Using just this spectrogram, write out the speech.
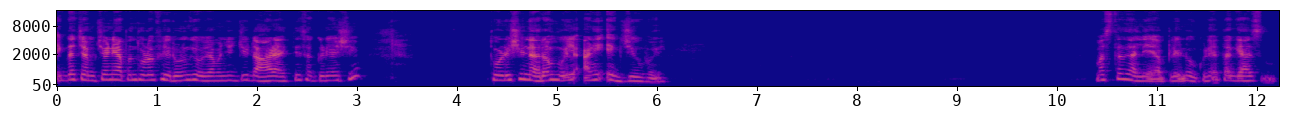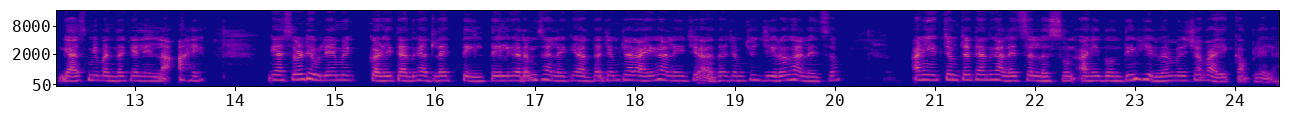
एकदा चमच्याने आपण थोडं फिरून घेऊया. म्हणजे जी डाळ आहे ती सगळी अशी थोडीशी नरम होईल आणि एकजीव होईल. मस्त झाली आहे आपली ढोकळी. आता गॅस गॅस मी बंद केलेला आहे. गॅसवर ठेवले मी कढी त्यात घातलं आहे तेल तेल गरम झालं की अर्धा चमचा राई घालायची अर्धा चमचा जिरं घालायचं आणि एक चमचा त्यात घालायचं लसूण आणि दोन तीन हिरव्या मिरच्या बारीक कापलेल्या.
